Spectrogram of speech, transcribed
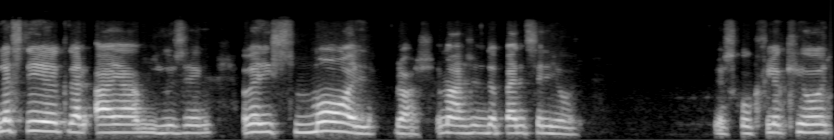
let's take that I am using a very small brush. Imagine the pencil here. Let's go click here.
